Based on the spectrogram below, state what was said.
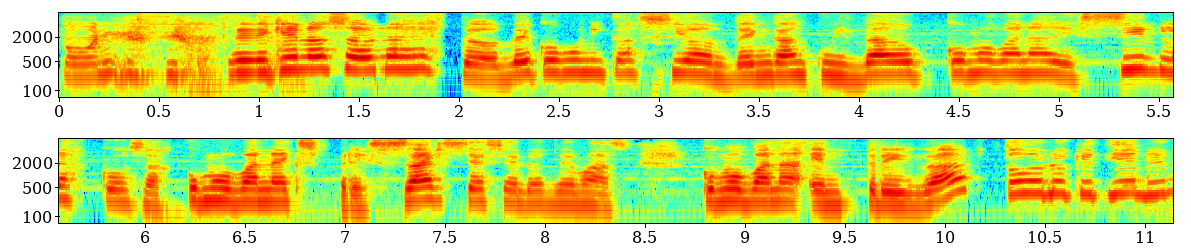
Comunicación. ¿De qué nos habla esto? De comunicación. Tengan cuidado cómo van a decir las cosas, cómo van a expresarse hacia los demás, cómo van a entregar todo lo que tienen,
